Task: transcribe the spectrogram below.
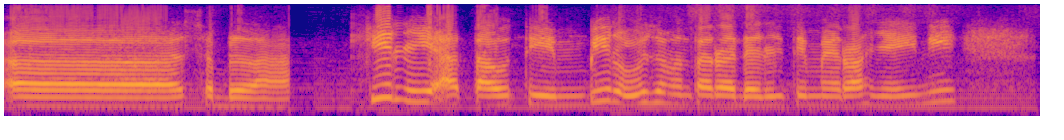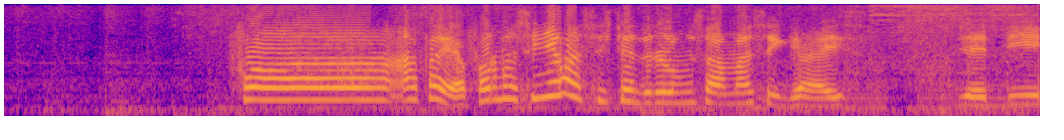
uh, sebelah kiri atau tim biru sementara dari tim merahnya ini for, apa ya formasinya masih cenderung sama sih guys. Jadi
